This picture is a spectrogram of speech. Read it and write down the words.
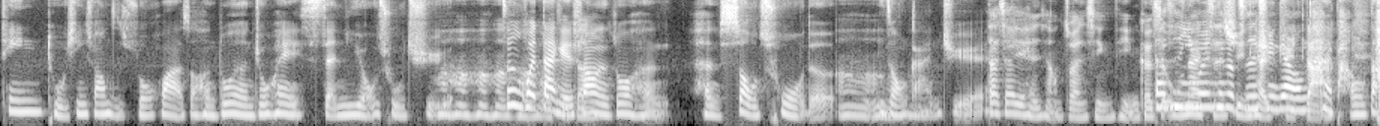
听土星双子说话的时候，很多人就会神游出去这个 会带给双子子座很很受挫的嗯一种感觉。大家也很想专心听，可但是因无奈为那个资讯量太。庞大，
